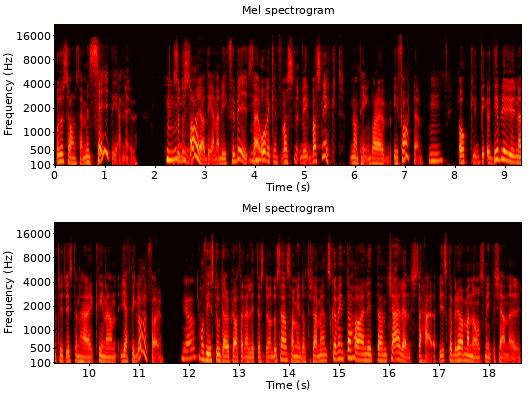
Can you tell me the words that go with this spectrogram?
Och då sa hon så här, men säg det nu. Mm. Så då sa jag det när vi gick förbi, så här, mm. åh vilken, vad, vad snyggt, någonting, bara i farten. Mm. Och det, det, blev ju naturligtvis den här kvinnan jätteglad för. Ja. Och vi stod där och pratade en liten stund och sen sa min dotter så här, men ska vi inte ha en liten challenge så här, att vi ska berömma någon som vi inte känner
